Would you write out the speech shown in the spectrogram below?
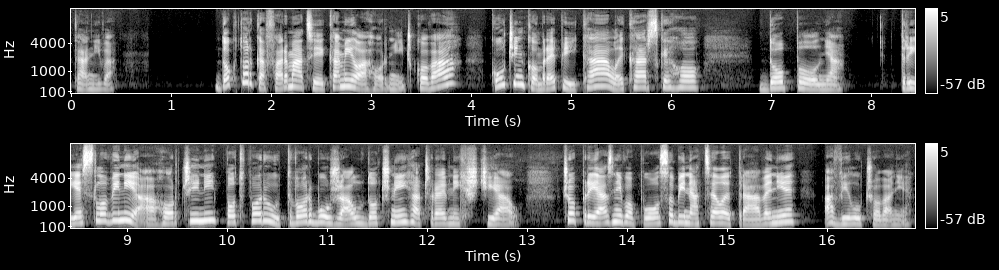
tkaniva. Doktorka farmácie Kamila Horníčková k účinkom repíka lekárskeho doplňa. Triesloviny a horčiny podporujú tvorbu žalúdočných a črevných šťav, čo priaznivo pôsobí na celé trávenie a vylúčovanie.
